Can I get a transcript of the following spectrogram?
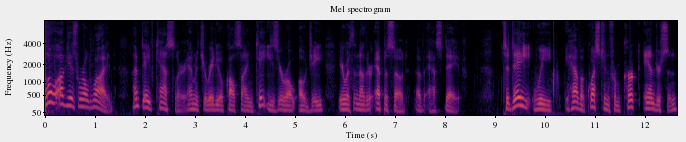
Hello, OGs Worldwide. I'm Dave Casler, amateur radio call sign KE0OG, here with another episode of Ask Dave. Today we have a question from Kirk Anderson,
